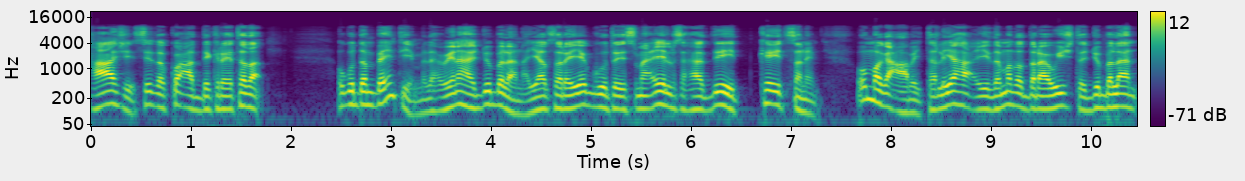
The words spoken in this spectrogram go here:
xaashi sida ku cad dikreetada ugu dambeyntii madaxweynaha jubbaland ayaa sareeye guuto ismaaciil saxadiid keydsane u magacaabay taliyaha ciidamada daraawiishta jubbaland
